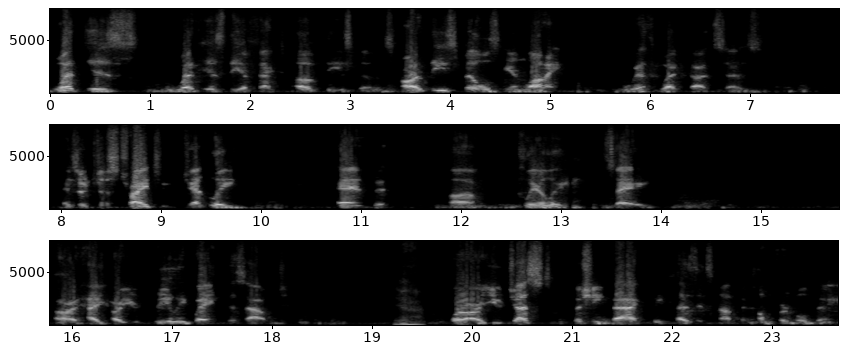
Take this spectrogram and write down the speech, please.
what is what is the effect of these bills? Are these bills in line with what God says? And so just try to gently and um, clearly say, are, are you really weighing this out? Or are you just pushing back because it's not the comfortable thing,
